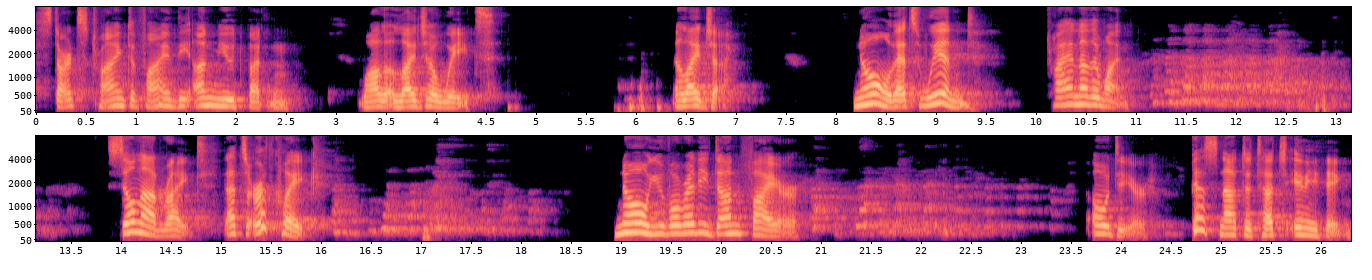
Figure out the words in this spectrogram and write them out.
starts trying to find the unmute button while Elijah waits. Elijah, no, that's wind. Try another one. Still not right. That's earthquake. No, you've already done fire. Oh dear, best not to touch anything.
